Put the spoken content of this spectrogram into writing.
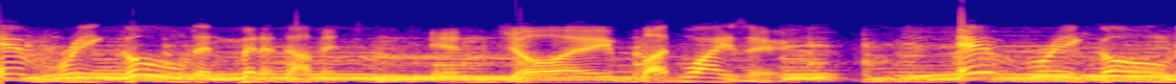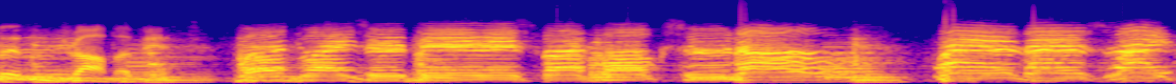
every golden minute of it. Enjoy Budweiser. Every golden drop of it. Budweiser beer is for folks who know where there's life.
